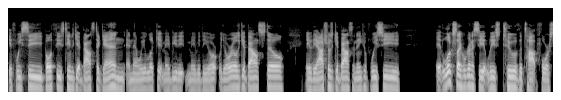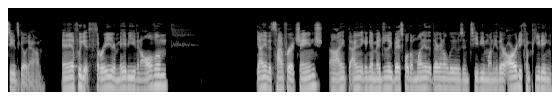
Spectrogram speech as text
if we see both these teams get bounced again, and then we look at maybe the maybe the, the Orioles get bounced still, maybe the Astros get bounced. I think if we see, it looks like we're going to see at least two of the top four seeds go down, and if we get three or maybe even all of them, I think it's time for a change. Uh, I think I think again, Major League Baseball, the money that they're going to lose in TV money, they're already competing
